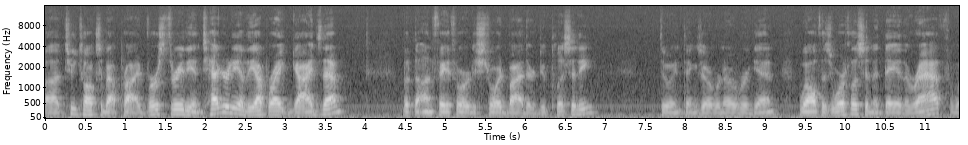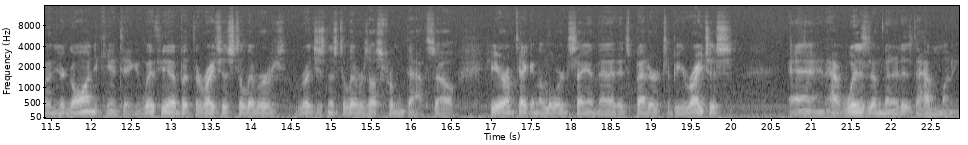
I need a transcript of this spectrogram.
uh, 2 talks about pride. Verse 3 The integrity of the upright guides them, but the unfaithful are destroyed by their duplicity, doing things over and over again. Wealth is worthless in the day of the wrath. When you're gone, you can't take it with you, but the righteous delivers righteousness delivers us from death. So here I'm taking the Lord saying that it's better to be righteous and have wisdom than it is to have money.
